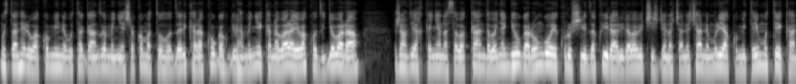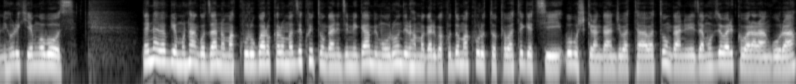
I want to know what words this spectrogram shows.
musitanteri wa komine butaganzwe amenyesha ko amatohoza ariko arakobwa kugira hamenyekane abaraye bakoze iryo bara Janvier Kanyana asaba kandi abanyagihugu arongoye kurushiriza kwirarira babicishije na cane cane muri ya komite y'umutekano ihurikiyemwo bose nari nabibabwiye mu ntango z'ano makuru urwaruka rumaze kwitunganiza imigambi mu burundi ruhamagarirwa kudoma toka abategetsi b'ubushikiranganji batabatunganiriza mu byo bariko bararangura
